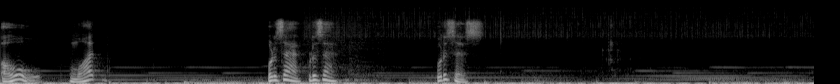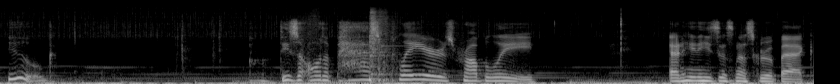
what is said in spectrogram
Oh, what? What is that? What is that? What is this? Fugue. These are all the past players, probably. And he, he's just gonna screw it back.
